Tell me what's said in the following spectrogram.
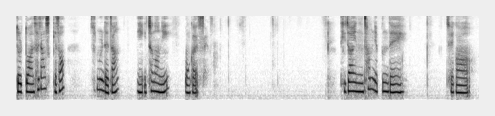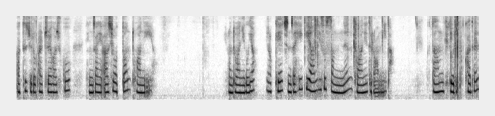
8도안 3장씩 해서 24장이 2,000원이 원가였어요. 디자인은 참 예쁜데 제가 아트지로 발주해가지고 굉장히 아쉬웠던 도안이에요. 이런 도안이고요. 이렇게 진짜 희귀한 희소성 있는 도안이 들어갑니다. 그 다음 귀돌이 포카들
